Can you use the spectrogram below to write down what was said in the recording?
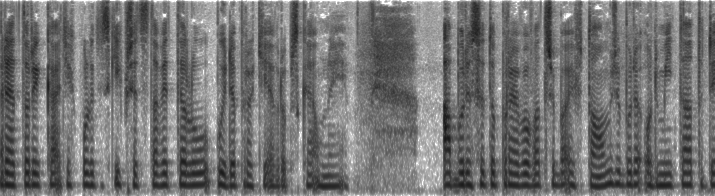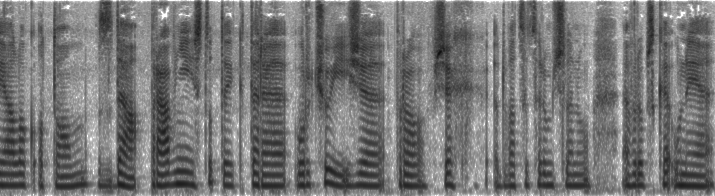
retorika těch politických představitelů půjde proti Evropské unii. A bude se to projevovat třeba i v tom, že bude odmítat dialog o tom, zda právní jistoty, které určují, že pro všech 27 členů Evropské unie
